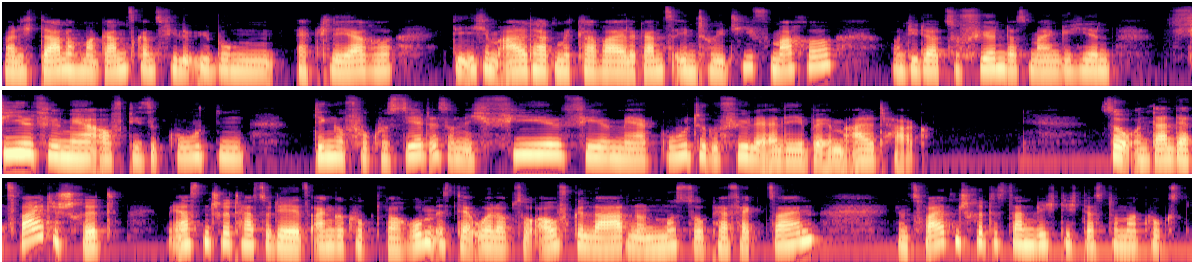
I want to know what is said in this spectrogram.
weil ich da nochmal ganz, ganz viele Übungen erkläre, die ich im Alltag mittlerweile ganz intuitiv mache und die dazu führen, dass mein Gehirn viel, viel mehr auf diese guten Dinge fokussiert ist und ich viel, viel mehr gute Gefühle erlebe im Alltag. So, und dann der zweite Schritt. Im ersten Schritt hast du dir jetzt angeguckt, warum ist der Urlaub so aufgeladen und muss so perfekt sein. Im zweiten Schritt ist dann wichtig, dass du mal guckst,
